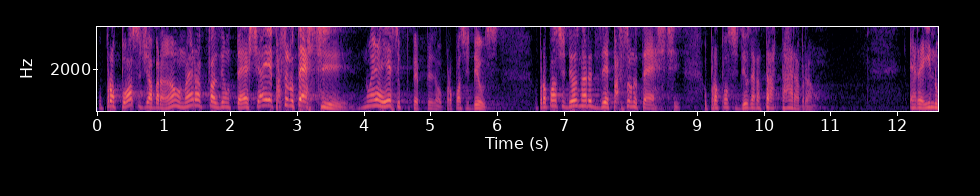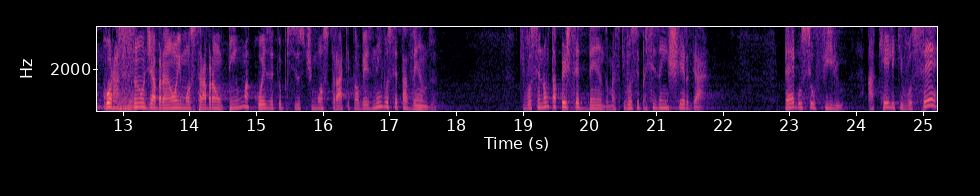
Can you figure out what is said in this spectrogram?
O propósito de Abraão não era fazer um teste, aí, passou no teste. Não era esse o, propósito de Deus. O propósito de Deus não era dizer, passou no teste. O propósito de Deus era tratar Abraão. Era ir no coração de Abraão e mostrar, Abraão, tem uma coisa que eu preciso te mostrar que talvez nem você está vendo. Que você não está percebendo, mas que você precisa enxergar pega o seu filho, aquele que você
